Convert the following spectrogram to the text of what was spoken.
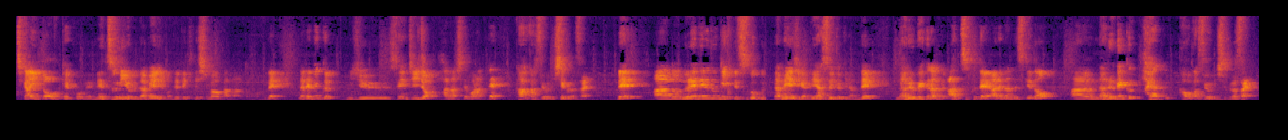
近いと結構ね、熱によるダメージも出てきてしまうかなと思うので、なるべく20センチ以上離してもらって乾かすようにしてください。で、あの、濡れてる時ってすごくダメージが出やすい時なんで、なるべくなんで暑くてあれなんですけど、あの、なるべく早く乾かすようにしてください。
